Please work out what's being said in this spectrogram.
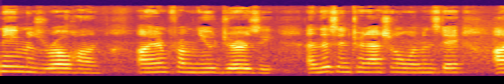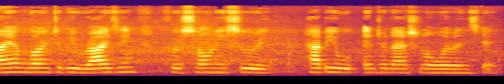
My name is Rohan. I am from New Jersey, and this International Women's Day, I am going to be rising for Soni Sori. Happy International Women's Day.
